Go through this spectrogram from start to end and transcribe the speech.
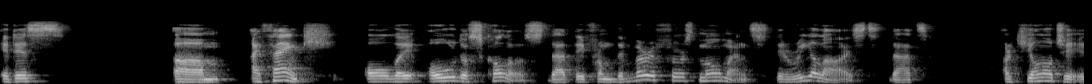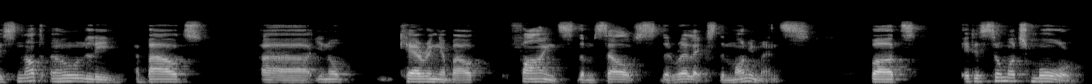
it is. Um, I thank all the older scholars that they, from the very first moment, they realized that archaeology is not only about, uh, you know, caring about finds themselves, the relics, the monuments, but it is so much more.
